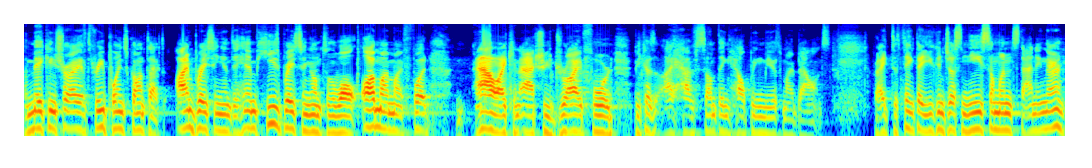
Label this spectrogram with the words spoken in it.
I'm making sure I have three points contact. I'm bracing into him, he's bracing onto the wall, I'm on my foot. Now I can actually drive forward because I have something helping me with my balance right? To think that you can just knee someone standing there,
